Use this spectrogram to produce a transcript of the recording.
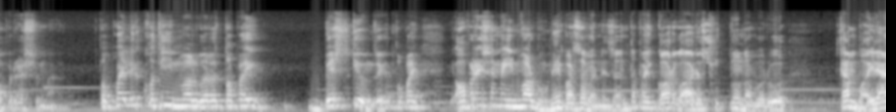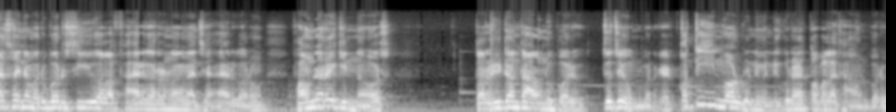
अपरेसनमा तपाईँले कति इन्भल्भ गरेर तपाईँ बेस्ट के हुन्छ कि तपाईँ अपरेसनमा इन्भल्भ हुनैपर्छ भन्ने छ भने तपाईँ घर गएर सुत्नु न बरु। काम भइरहेको छैन बरु बरु सिइओलाई फायर गरेर नयाँ मान्छे हायर गरौँ। फाउन्डरै किन्न होस् तर रिटर्न त आउनु पऱ्यो त्यो चाहिँ हुनु पऱ्यो क्या? कति इन्भल्भ हुने भन्ने कुरा तपाईँलाई थाहा हुनु पऱ्यो।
